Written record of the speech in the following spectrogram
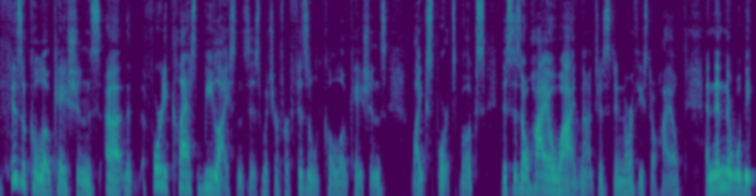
physical locations, uh, the 40 Class B licenses, which are for physical locations like sports books. This is Ohio wide, not just in Northeast Ohio. And then there will be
